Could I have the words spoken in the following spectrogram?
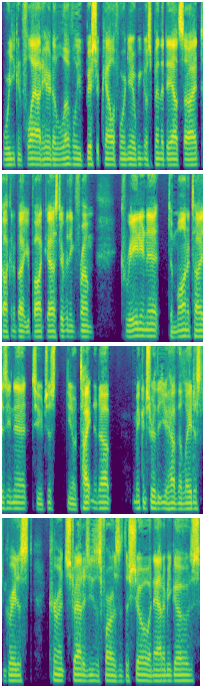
where you can fly out here to lovely Bishop, California. We can go spend the day outside talking about your podcast, everything from creating it to monetizing it to just, you know, tighten it up, making sure that you have the latest and greatest current strategies as far as the show anatomy goes,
